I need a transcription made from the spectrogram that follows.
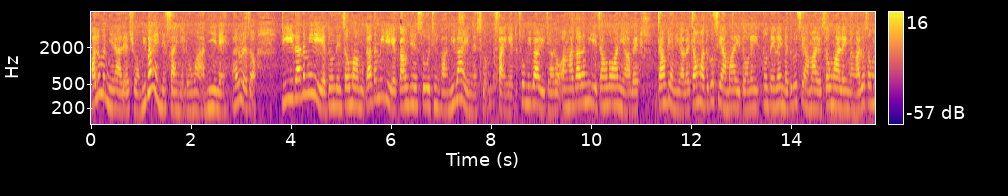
ဘာလို့မမြင်တာလဲဆိုတော့မိဘတွေနဲ့ဆိုင်တယ်လို့ဝမ်းအမြင်တယ်ဘာလို့လဲဆိုတော့ ဒီသားသမီးတွေရဲ့တုံတင်ဆုံးမမှုသားသမီးတွေရဲ့ကောင်းခြင်းဆိုးခြင်းကမိဘတွေနဲ့ဆိုဆိုင်တယ်တချို့မိဘတွေကြတော့အာငါသားသမီးတွေចောင်းသွားနေရပဲចောင်းပြန်နေရပဲចောင်းမှာသူတို့ဆရာမတွေတုံလိုက်တုံတင်လိုက်မယ်သူတို့ဆရာမတွေဆုံးမလိုက်မယ်ငါတို့ဆုံးမ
